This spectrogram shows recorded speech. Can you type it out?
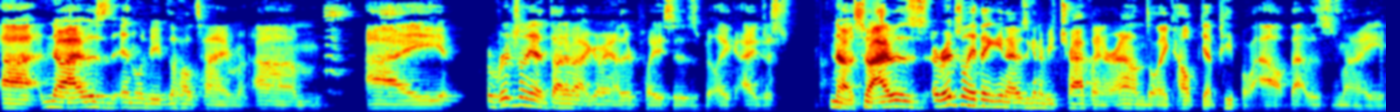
Uh, no, I was in Lviv the whole time. Um, I originally I thought about going other places, but like I just no. So I was originally thinking I was going to be traveling around to like help get people out. That was my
